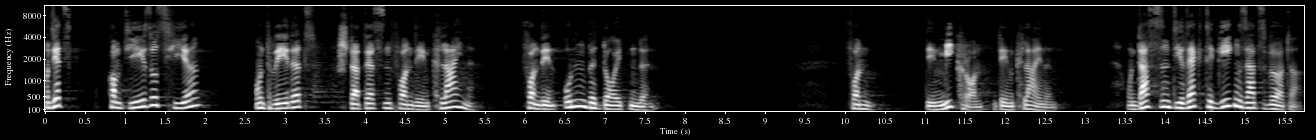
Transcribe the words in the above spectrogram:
Und jetzt kommt Jesus hier und redet stattdessen von den Kleinen, von den Unbedeutenden, von den Mikron, den Kleinen. Und das sind direkte Gegensatzwörter,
